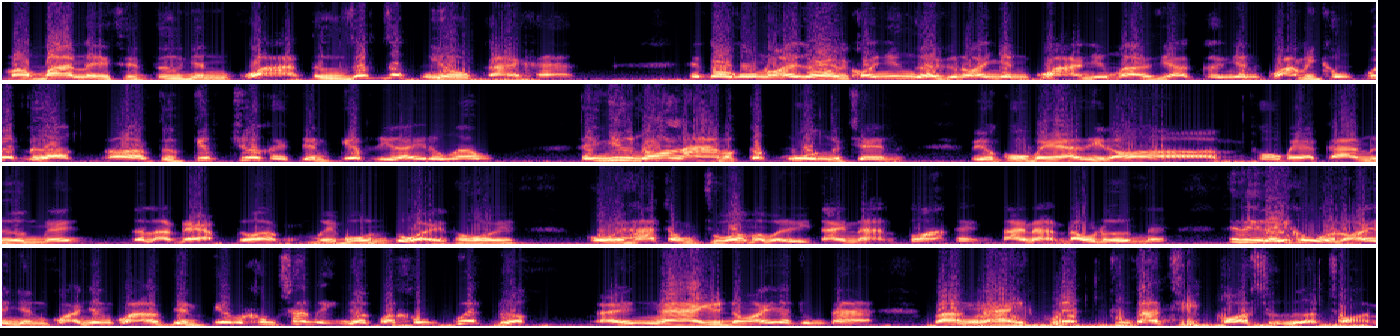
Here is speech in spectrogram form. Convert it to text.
mà ban này thì từ nhân quả từ rất rất nhiều cái khác. Thế tôi cũng nói rồi có những người cứ nói nhân quả nhưng mà gì ạ nhân quả mình không quyết được. Đó là từ kiếp trước hay tiền kiếp gì đấy đúng không? Thế như nó là mà cấp buông ở trên. Ví dụ cô bé gì đó ở cô bé ca nương đấy rất là đẹp đó là 14 tuổi thôi. Cô ấy hát trong chùa mà vẫn bị tai nạn toát ấy, tai nạn đau đớn đấy. Thế thì đấy không phải nói là nhân quả. Nhân quả là tiền kiếp không xác định được và không quyết được. Đấy ngài nói cho chúng ta và ngài quyết chúng ta chỉ có sự lựa chọn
